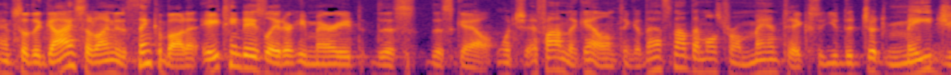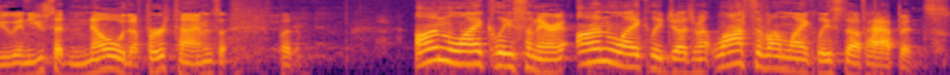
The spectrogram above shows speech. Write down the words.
And so the guy said, well, I need to think about it. 18 days later, he married this, this gal, which if I'm the gal, I'm thinking, that's not the most romantic. So you, the judge made you, and you said no the first time. So, but Unlikely scenario, unlikely judgment, lots of unlikely stuff happens.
